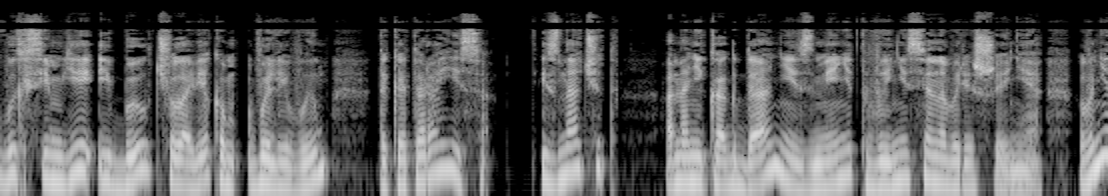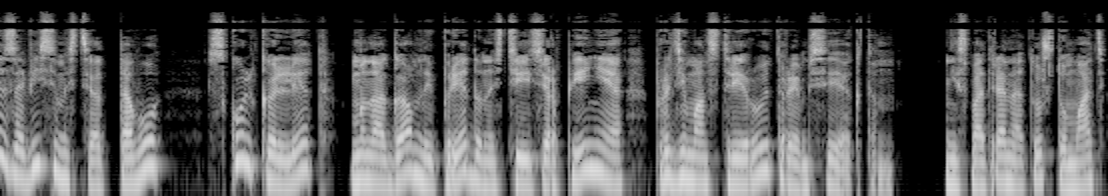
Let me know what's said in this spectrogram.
в их семье и был человеком волевым, так это Раиса. И значит, она никогда не изменит вынесенного решения, вне зависимости от того, сколько лет моногамной преданности и терпения продемонстрирует Рэмси Эктон. Несмотря на то, что мать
